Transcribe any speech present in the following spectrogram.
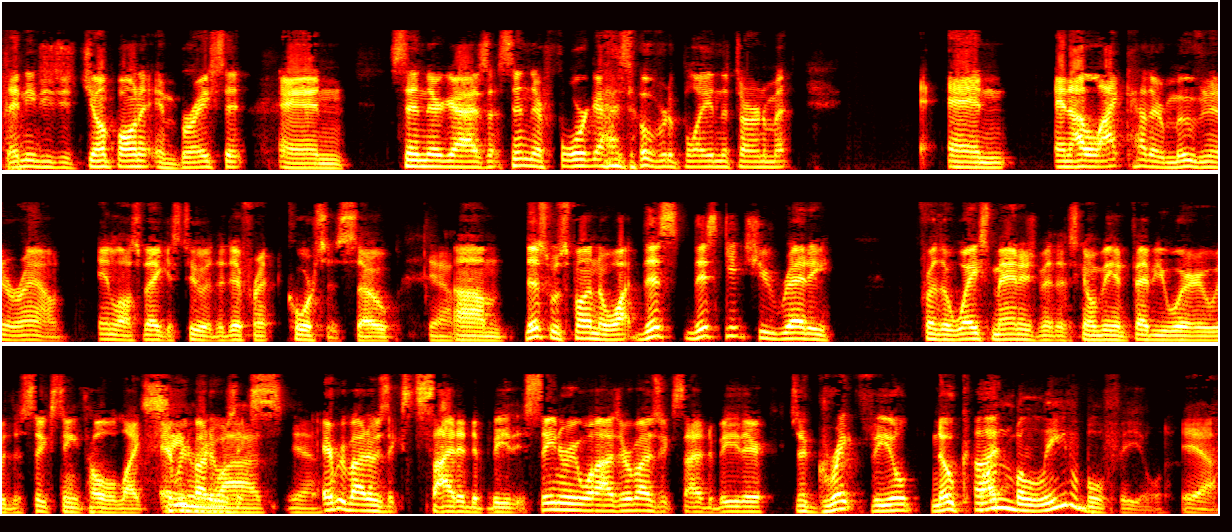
they need to just jump on it, embrace it, and send their guys, send their four guys over to play in the tournament. And and I like how they're moving it around in Las Vegas too at the different courses. So Yeah. um, this was fun to watch. This this gets you ready for the waste management that's going to be in February with the 16th hole. Like everybody was ex- yeah. everybody was excited to be there. Scenery wise, everybody was excited to be there. It's a great field, no cut. Unbelievable field. yeah,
